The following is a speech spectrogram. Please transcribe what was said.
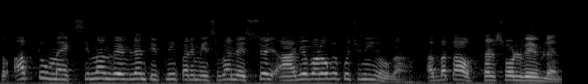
तो अप टू मैक्सिमम वेवलेंथ इतनी परमिसिबल है इससे आगे बढ़ोगे कुछ नहीं होगा। अब बताओ wavelength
